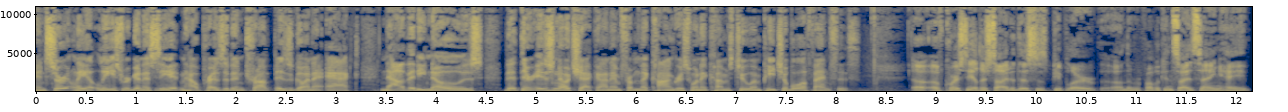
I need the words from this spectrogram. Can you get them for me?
And certainly, at least we're going to see it in how President Trump is going to act now that he knows that there is no check on him from the Congress when it comes to impeachable offenses. Uh, of course, the other side of this is people are on the Republican side saying, "Hey,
